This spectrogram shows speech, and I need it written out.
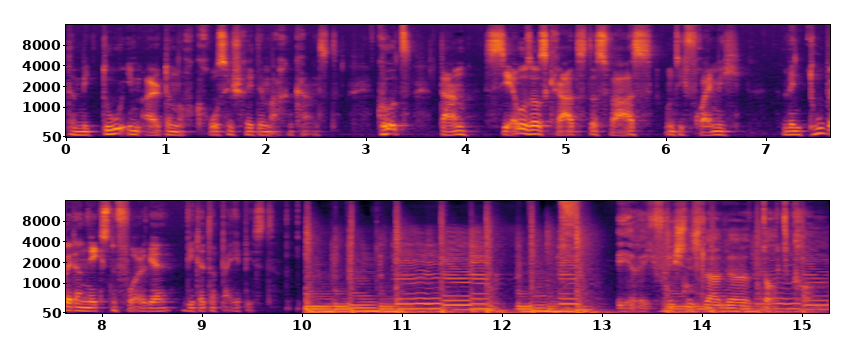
damit du im Alter noch große Schritte machen kannst. Gut, dann Servus aus Graz, das war's und ich freue mich, wenn du bei der nächsten Folge wieder dabei bist. erichfrischenschlager.com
